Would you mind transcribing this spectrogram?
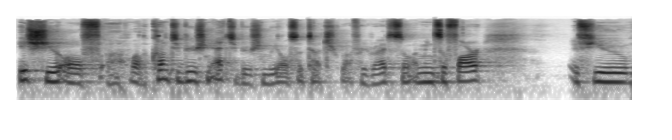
issue of uh, well contribution attribution we also touched roughly right so i mean so far if you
